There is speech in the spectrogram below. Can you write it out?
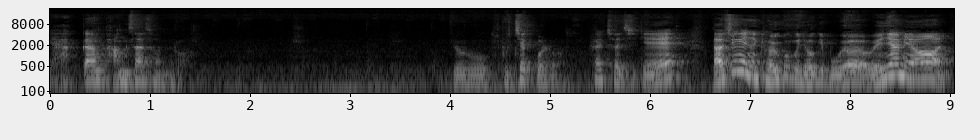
약간 방사선으로 요로 부채꼴로 펼쳐지게 나중에는 결국은 여기 모여요. 왜냐면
